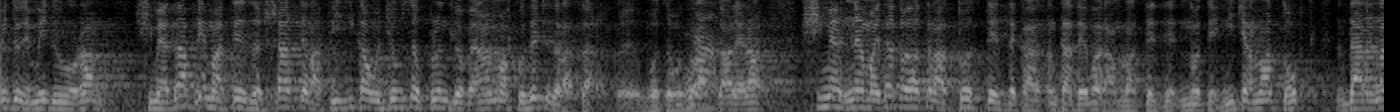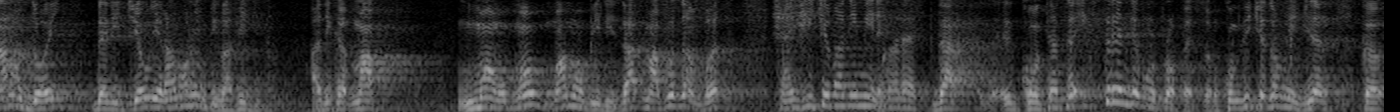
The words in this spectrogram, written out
venit eu de mediul rural și mi-a dat prima teză 6 la fizică, am început să plâng, eu veneam numai cu 10 de la țară, că învățământul Da. la țară era... Și mi-a, ne-a mai dat o dată la toți teze, că într-adevăr am luat teze, note mici, am luat 8, dar în anul 2 de liceu eram olimpic la fizică. Adică m-a M-a, m-a, m-a mobilizat, m-a pus să învăț și a ieșit ceva din mine. Corect. Dar eh, contează extrem de mult profesor. Cum zice domnul inginer, că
